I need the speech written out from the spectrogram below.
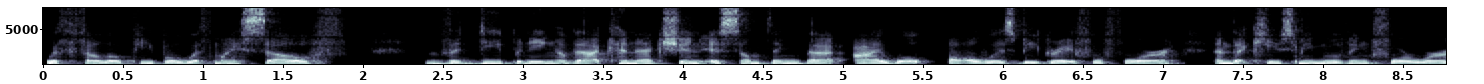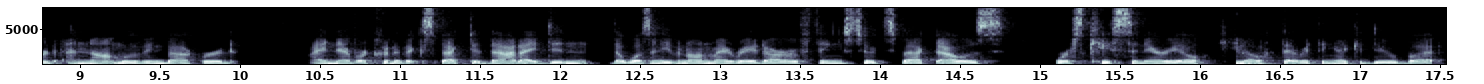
with fellow people, with myself the deepening of that connection is something that I will always be grateful for and that keeps me moving forward and not moving backward. I never could have expected that. I didn't, that wasn't even on my radar of things to expect. I was worst case scenario, you know, with everything I could do. But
